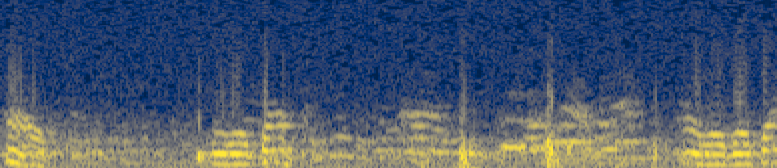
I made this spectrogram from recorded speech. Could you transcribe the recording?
ใช่ไม่เลยจ้าไม่เลยจ้า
